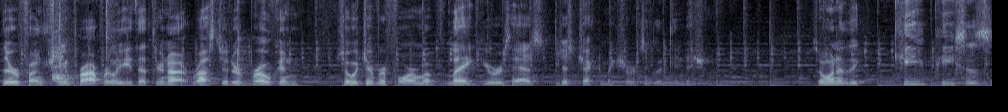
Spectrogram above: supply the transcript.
they're functioning properly, that they're not rusted or broken. So whichever form of leg yours has, just check to make sure it's in good condition. So one of the key pieces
